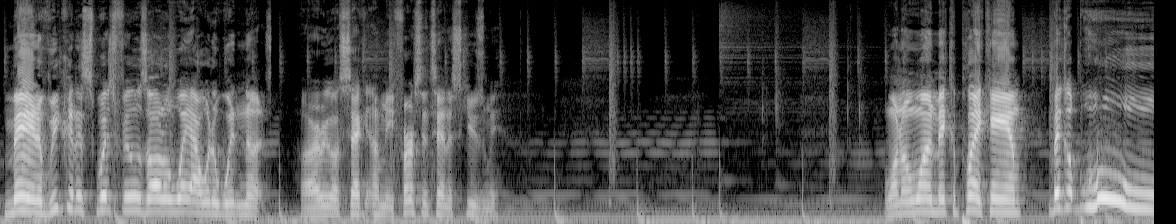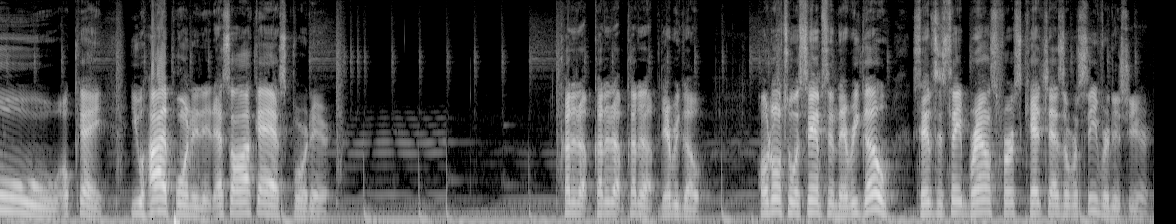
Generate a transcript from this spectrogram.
Man, if we could have switched fields all the way, I would have went nuts. All right, we go second. I mean, first and ten. Excuse me. One on one, make a play, Cam. Make a. Ooh, okay. You high pointed it. That's all I can ask for there. Cut it up, cut it up, cut it up. There we go. Hold on to a Samson. There we go. Samson St. Brown's first catch as a receiver this year.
